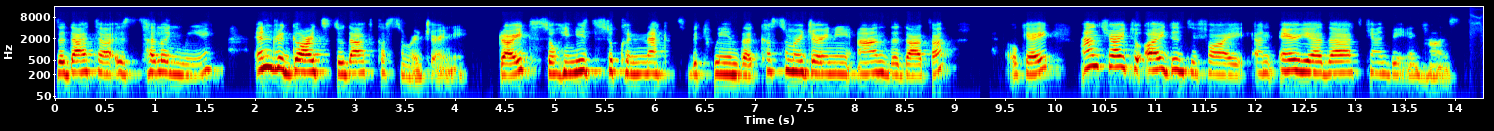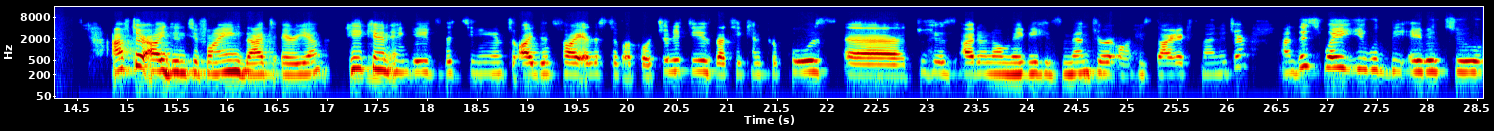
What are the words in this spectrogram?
the data is telling me in regards to that customer journey, right? So he needs to connect between the customer journey and the data, okay? And try to identify an area that can be enhanced. After identifying that area, he can engage the team to identify a list of opportunities that he can propose uh, to his, I don't know, maybe his mentor or his direct manager. And this way he would be able to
